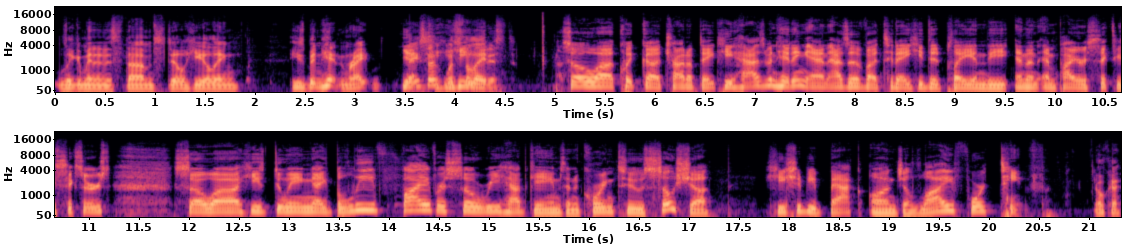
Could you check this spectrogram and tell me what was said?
ligament in his thumb still healing. He's been hitting, right? Yes, Besa? he- What's the latest? So, uh, quick uh, Trout update. He has been hitting, and as of uh, today, he did play in the Inland Empire 66ers. So, uh, he's doing, I believe, five or so rehab games, and according to Scioscia, he should be back on July 14th Okay.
